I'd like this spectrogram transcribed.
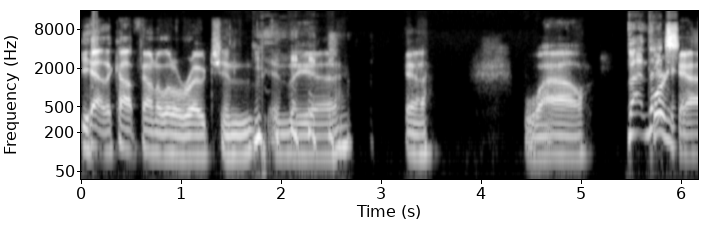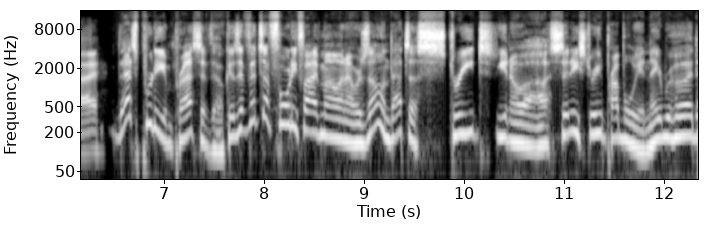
yeah, the cop found a little roach in in the. Uh, yeah. Wow. But Poor guy. That's pretty impressive, though, because if it's a 45 mile an hour zone, that's a street, you know, a city street, probably a neighborhood.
